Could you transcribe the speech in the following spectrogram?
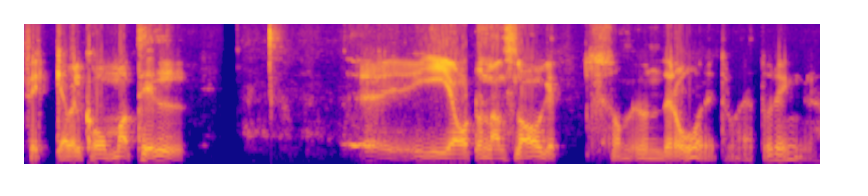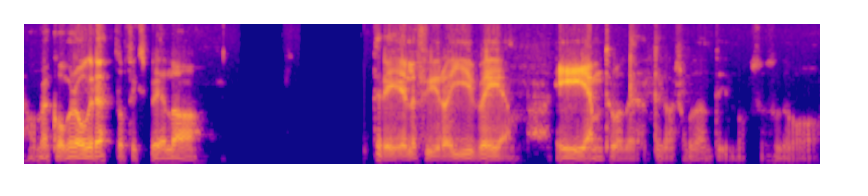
fick jag väl komma till eh, J18-landslaget som underårig, tror jag, ett år yngre. Om jag kommer ihåg rätt och fick spela tre eller fyra i VM. EM tror jag det hette kanske på den tiden också. Så det var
